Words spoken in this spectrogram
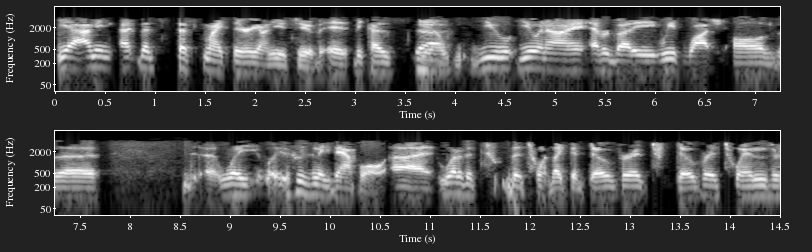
Yeah, I mean uh, that's that's my theory on YouTube it, because yeah. you know you you and I everybody we've watched all of the uh, what, you, who's an example? Uh, what are the tw- the tw- like the Dobrik Dobrik twins or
